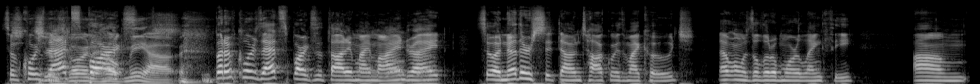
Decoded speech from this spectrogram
so of course she that going to help sparks me out. but of course, that sparks a thought in my mind, right? So another sit down talk with my coach. That one was a little more lengthy. Um,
